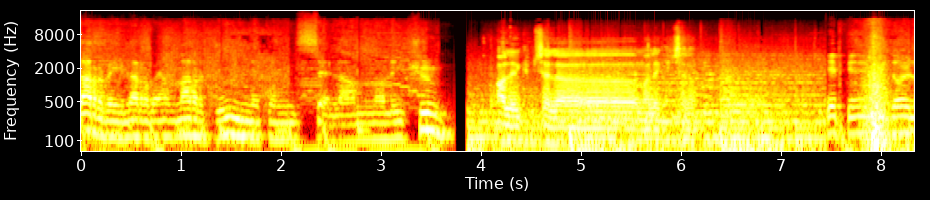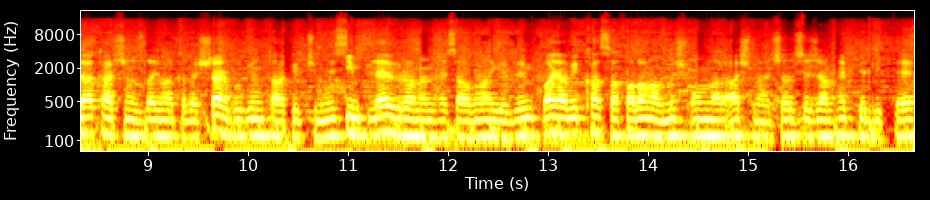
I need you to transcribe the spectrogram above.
arkadaşlar, beyler, bayanlar cümleten selamun aleyküm. Aleykümselam, aleykümselam. Yepyeni bir videoyla karşınızdayım arkadaşlar. Bugün takipçimiz Implevra'nın hesabına girdim. Baya bir kasa falan almış. Onları açmaya çalışacağım hep birlikte.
